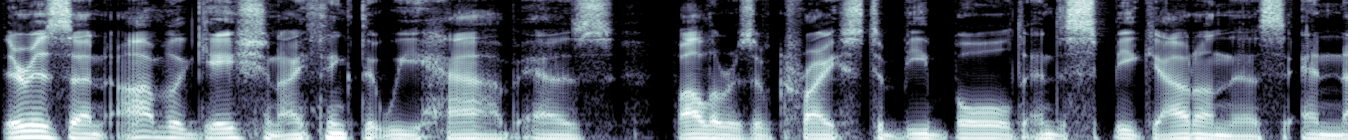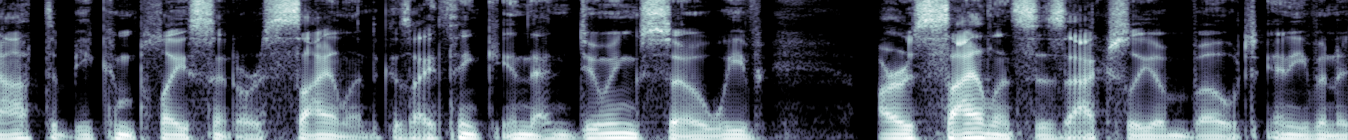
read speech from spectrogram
There is an obligation, I think, that we have as followers of Christ to be bold and to speak out on this and not to be complacent or silent. Because I think in that doing so, we've our silence is actually a vote and even a,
